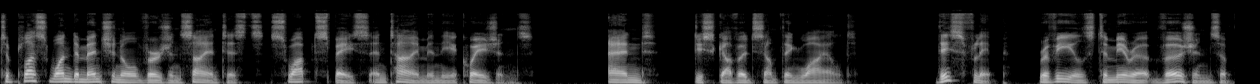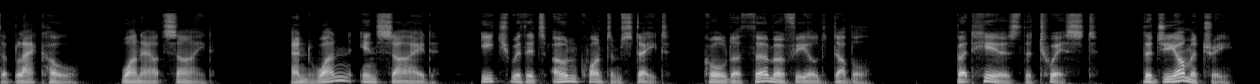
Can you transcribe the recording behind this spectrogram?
two plus one dimensional version scientists swapped space and time in the equations and discovered something wild. This flip reveals to mirror versions of the black hole, one outside and one inside, each with its own quantum state, called a thermofield double. But here's the twist. The geometry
